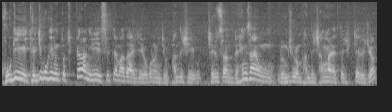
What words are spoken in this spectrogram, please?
고기, 돼지고기는 또 특별한 일이 있을 때마다 이제 요거는 이제 반드시 제주 사람들은 행사용 음식으로는 반드시 장만했던 식재료죠.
